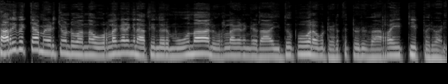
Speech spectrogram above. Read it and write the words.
കറി വെക്കാൻ മേടിച്ചുകൊണ്ട് വന്ന ഉരുളൻകിഴങ്ങിനകത്ത് നിന്ന് ഒരു മൂന്നാൽ ഉരുളൻകിഴങ്ങ് ഇതാ ഇതുപോലെ അങ്ങോട്ട് എടുത്തിട്ട് ഒരു വെറൈറ്റി പരിപാടി.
